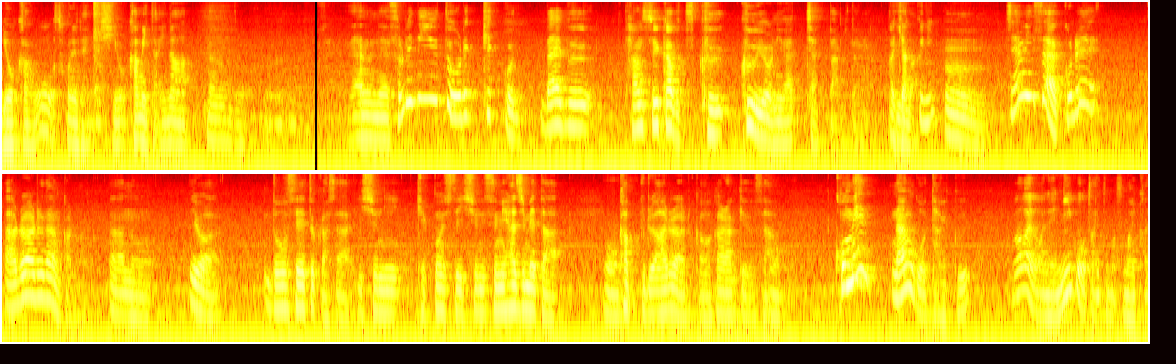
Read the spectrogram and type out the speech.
量感をそこでないにしようかみたいな、なるほどあのねそれで言うと俺結構だいぶ炭水化物食う食うようになっちゃったみたいな。あ逆に？うん。ちなみにさこれあるあるなんかな？あの要は同性とかさ一緒に結婚して一緒に住み始めたカップルあるあるか分からんけどさ、米何合炊く？我が家はね2合炊いてます毎回。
